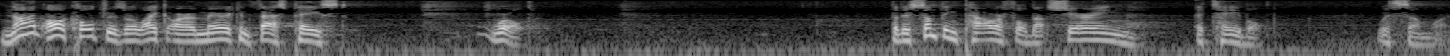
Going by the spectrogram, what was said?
not all cultures are like our American fast paced world. But there's something powerful about sharing a table with someone.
